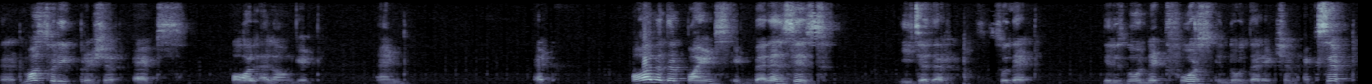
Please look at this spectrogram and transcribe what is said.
the atmospheric pressure acts all along it and at all other points it balances each other so that there is no net force in those direction except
